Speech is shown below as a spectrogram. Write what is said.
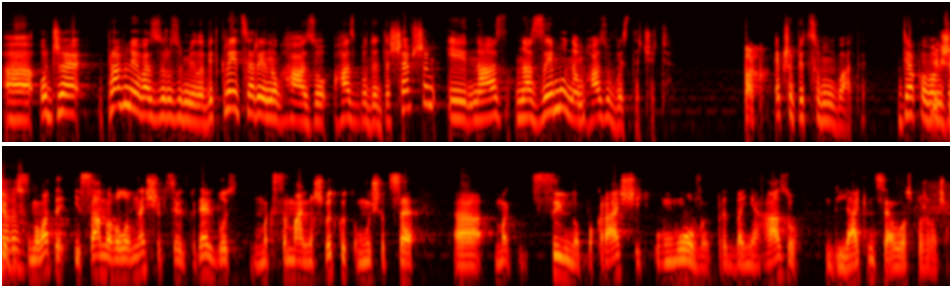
А, отже, правильно я вас зрозуміла, відкриється ринок газу, газ буде дешевшим, і на, на зиму нам газу вистачить, Так. якщо підсумувати. Дякую вам Якщо за підсумувати, і саме головне, щоб це відкриття відбулося максимально швидко, тому що це е, сильно покращить умови придбання газу для кінцевого споживача.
